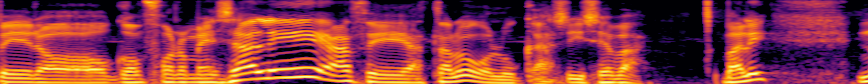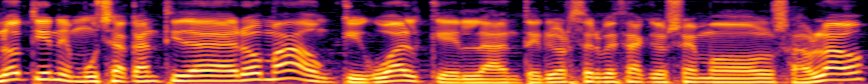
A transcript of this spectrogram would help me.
pero conforme sale, hace hasta luego, Lucas, y se va. ¿Vale? No tiene mucha cantidad de aroma, aunque igual que la anterior cerveza que os hemos hablado,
